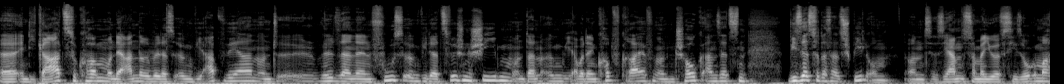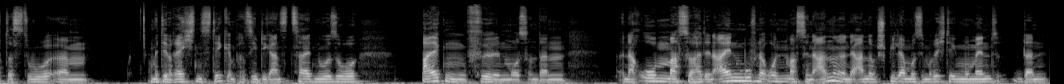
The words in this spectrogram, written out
äh, in die Guard zu kommen und der andere will das irgendwie abwehren und äh, will seinen Fuß irgendwie dazwischen schieben und dann irgendwie aber den Kopf greifen und einen Choke ansetzen, wie setzt du das als Spiel um? Und sie haben es dann bei UFC so gemacht, dass du ähm, mit dem rechten Stick im Prinzip die ganze Zeit nur so Balken füllen muss und dann nach oben machst du halt den einen Move, nach unten machst du den anderen und der andere Spieler muss im richtigen Moment dann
